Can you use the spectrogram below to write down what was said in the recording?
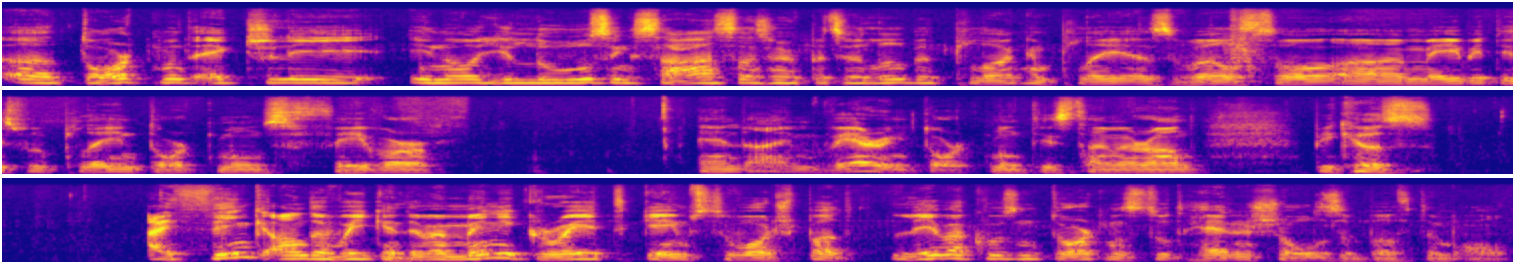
uh, Dortmund actually, you know, you're losing Sansa, but it's a little bit plug and play as well. So uh, maybe this will play in Dortmund's favor and I'm wearing Dortmund this time around because I think on the weekend there were many great games to watch, but Leverkusen Dortmund stood head and shoulders above them all.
